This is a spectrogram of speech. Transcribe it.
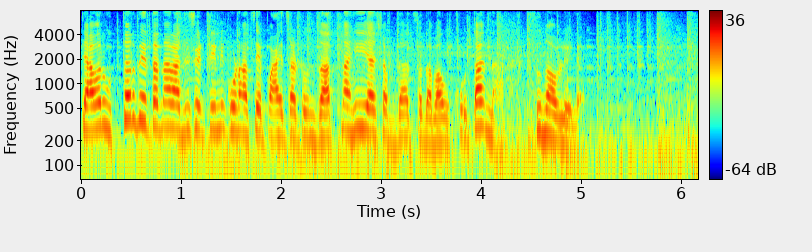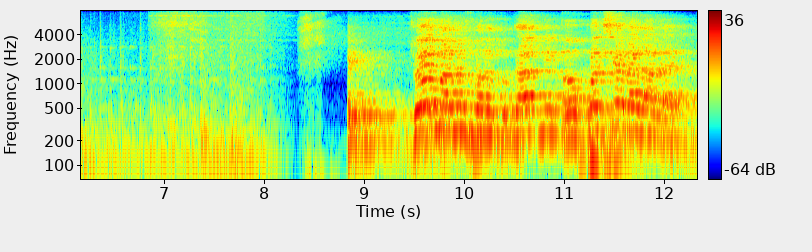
त्यावर उत्तर देताना राजू शेट्टींनी कोणाचे पाय चाटून जात नाही या शब्दात सदाभाऊ खोतांना सुनावलेलं आहे. जो माणूस म्हणत होता मी अपक्ष राहणार आहे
